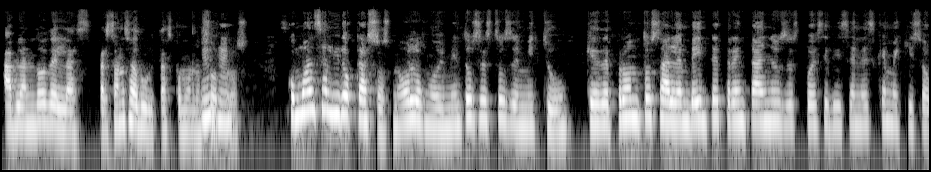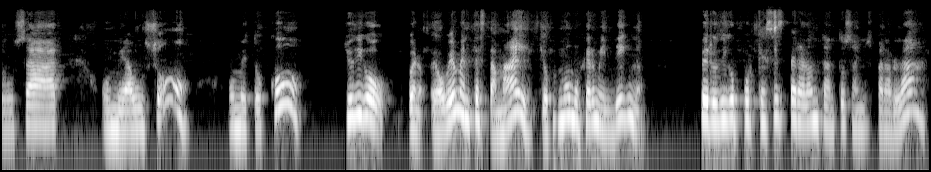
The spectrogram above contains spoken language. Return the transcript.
hablando de las personas adultas como nosotros, ¿Cómo han salido casos, no? Los movimientos estos de Me Too, que de pronto salen 20, 30 años después y dicen es que me quiso abusar, o me abusó, o me tocó. Yo digo, bueno, obviamente está mal, yo como mujer me indigno, pero digo, ¿por qué se esperaron tantos años para hablar?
